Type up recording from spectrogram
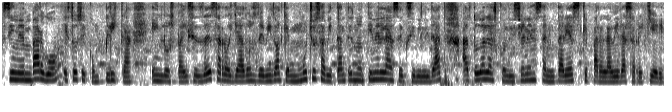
Sin embargo, esto se complica en los países desarrollados debido a que muchos habitantes no tienen la accesibilidad a todas las condiciones sanitarias que para la vida se requiere.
